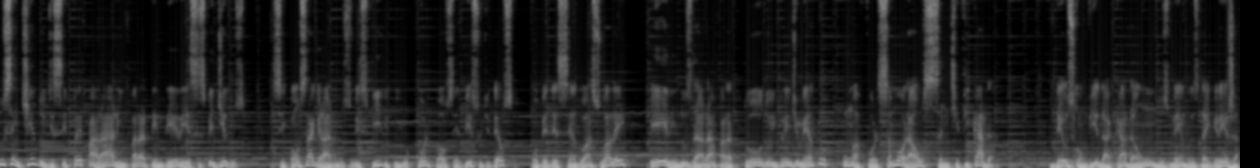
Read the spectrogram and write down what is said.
no sentido de se prepararem para atender esses pedidos. Se consagrarmos o espírito e o corpo ao serviço de Deus, obedecendo à sua lei, ele nos dará para todo o empreendimento uma força moral santificada. Deus convida a cada um dos membros da igreja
